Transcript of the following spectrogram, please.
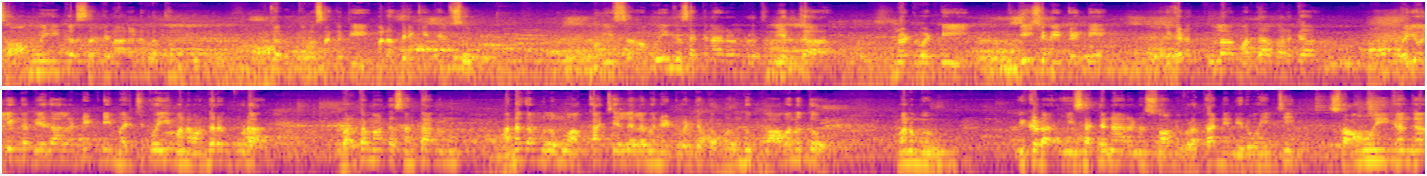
సామూహిక సత్యనారాయణ వ్రతం జరుగుతున్న సంగతి మనందరికీ తెలుసు. ఈ సామూహిక సత్యనారాయణ వ్రతం యొక్క ఉన్నటువంటి ఉద్దేశం ఏంటంటే ఇక్కడ కుల మత వర్గ వయోలింగ భేదాలన్నింటినీ మర్చిపోయి మనం అందరం కూడా భరతమాత సంతానము అన్నదమ్ములము అక్కా చెల్లెలం అనేటువంటి ఒక బంధు భావనతో మనము ఇక్కడ ఈ సత్యనారాయణ స్వామి వ్రతాన్ని నిర్వహించి సామూహికంగా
